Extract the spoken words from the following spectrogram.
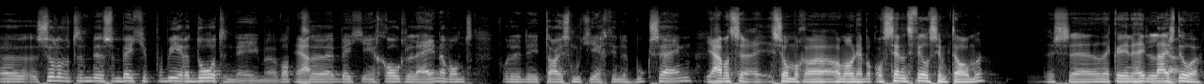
Uh, zullen we het dus een beetje proberen door te nemen? Wat ja. uh, een beetje in grote lijnen, want voor de details moet je echt in het boek zijn. Ja, want sommige hormonen hebben ontzettend veel symptomen. Dus uh, dan kun je een hele lijst ja. door.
